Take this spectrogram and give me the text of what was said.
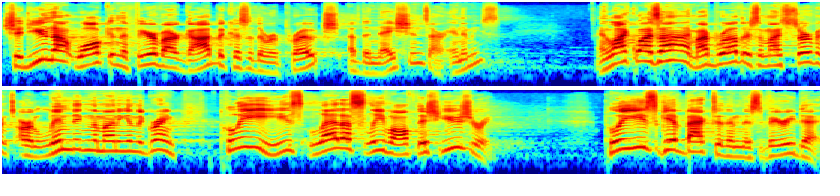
Should you not walk in the fear of our God because of the reproach of the nations, our enemies? And likewise, I, my brothers, and my servants are lending the money and the grain. Please let us leave off this usury. Please give back to them this very day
